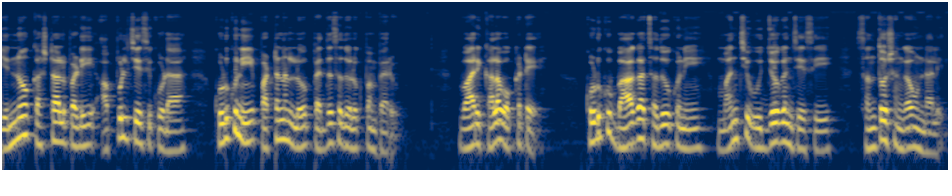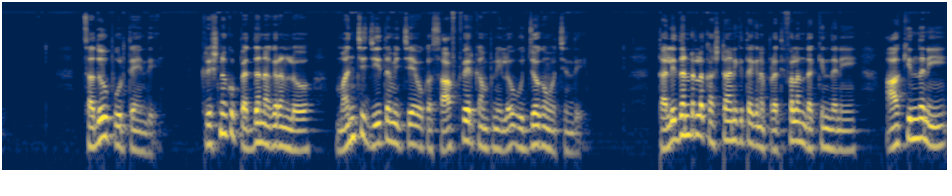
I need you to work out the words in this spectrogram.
ఎన్నో కష్టాలు పడి అప్పులు చేసి కూడా కొడుకుని పట్టణంలో పెద్ద చదువులకు పంపారు. వారి కల ఒక్కటే. కొడుకు బాగా చదువుకుని మంచి ఉద్యోగం చేసి సంతోషంగా ఉండాలి. చదువు పూర్తయింది. కృష్ణకు పెద్ద నగరంలో మంచి జీతం ఇచ్చే ఒక సాఫ్ట్వేర్ కంపెనీలో ఉద్యోగం వచ్చింది. తల్లిదండ్రుల కష్టానికి తగిన ప్రతిఫలం దక్కిందని ఆ కిందని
